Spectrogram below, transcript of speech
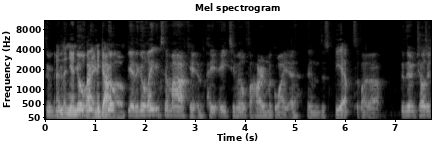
Do- And then you end up buying late- go- Yeah, they go late into the market and pay eighty mil for Harry Maguire and just yeah. stuff like that. They're doing Chelsea.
